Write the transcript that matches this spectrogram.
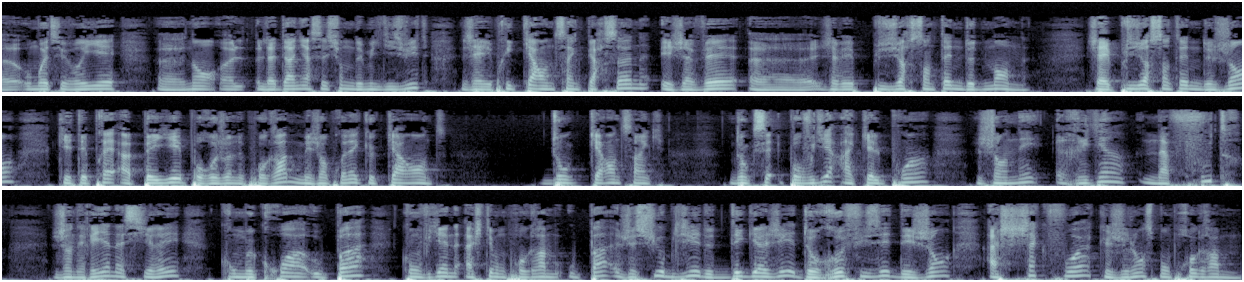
euh, au mois de février, euh, non, euh, la dernière session de 2018, j'avais pris 45 personnes et j'avais plusieurs centaines de demandes. J'avais plusieurs centaines de gens qui étaient prêts à payer pour rejoindre le programme, mais j'en prenais que 40. Donc 45. Donc c'est pour vous dire à quel point j'en ai rien à foutre j'en ai rien à cirer, qu'on me croit ou pas, qu'on vienne acheter mon programme ou pas, je suis obligé de dégager, de refuser des gens à chaque fois que je lance mon programme.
